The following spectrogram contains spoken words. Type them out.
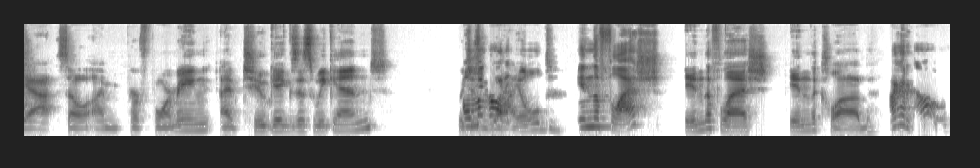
Yeah, so I'm performing. I have two gigs this weekend, which Oh is my God. wild. in the flesh. In the flesh, in the club. I gotta go.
